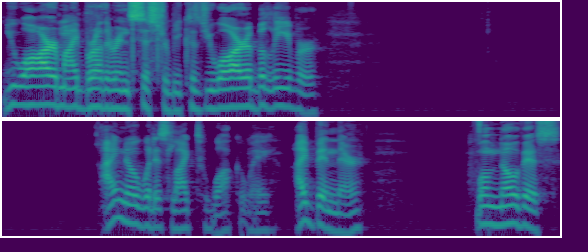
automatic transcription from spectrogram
You are my brother and sister because you are a believer. I know what it's like to walk away. I've been there. Well, know this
